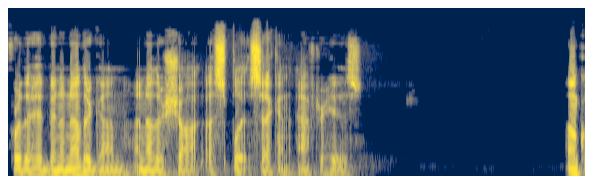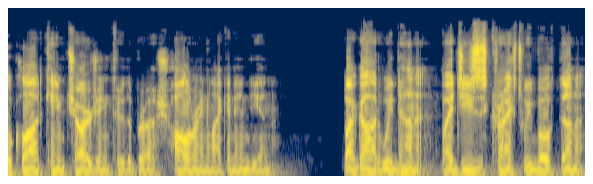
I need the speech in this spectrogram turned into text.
for there had been another gun, another shot, a split second after his. Uncle Claude came charging through the brush, hollering like an Indian. By God, we done it. By Jesus Christ, we both done it.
